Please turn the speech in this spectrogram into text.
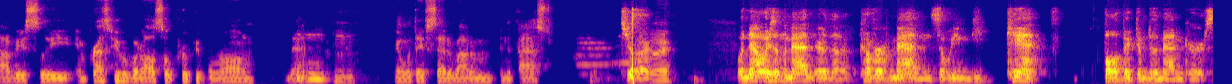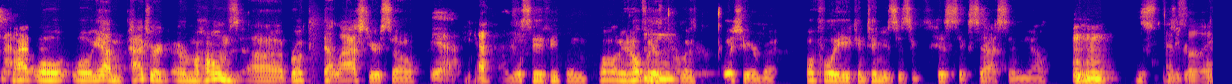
obviously impress people, but also prove people wrong that Mhm. you know what they've said about him in the past. Sure. Sure. Well, now he's on the Madden or the cover of Madden, so we he can't fall victim to the Madden curse now. Matt, well, well, yeah, Patrick or Mahomes uh, broke that last year, so Yeah. uh, we'll see if he can. Well, I mean, hopefully Mhm. it's with this year, but hopefully he continues his, his success, and you know, hmm he's, he's Absolutely.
